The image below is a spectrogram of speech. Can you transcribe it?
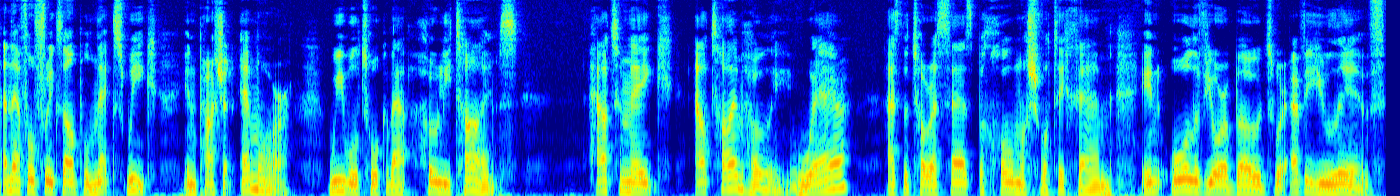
And therefore, for example, next week in Parshat Emor, we will talk about holy times, how to make our time holy, where as the Torah says, "Bechol moshvotechem," in all of your abodes, wherever you live.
